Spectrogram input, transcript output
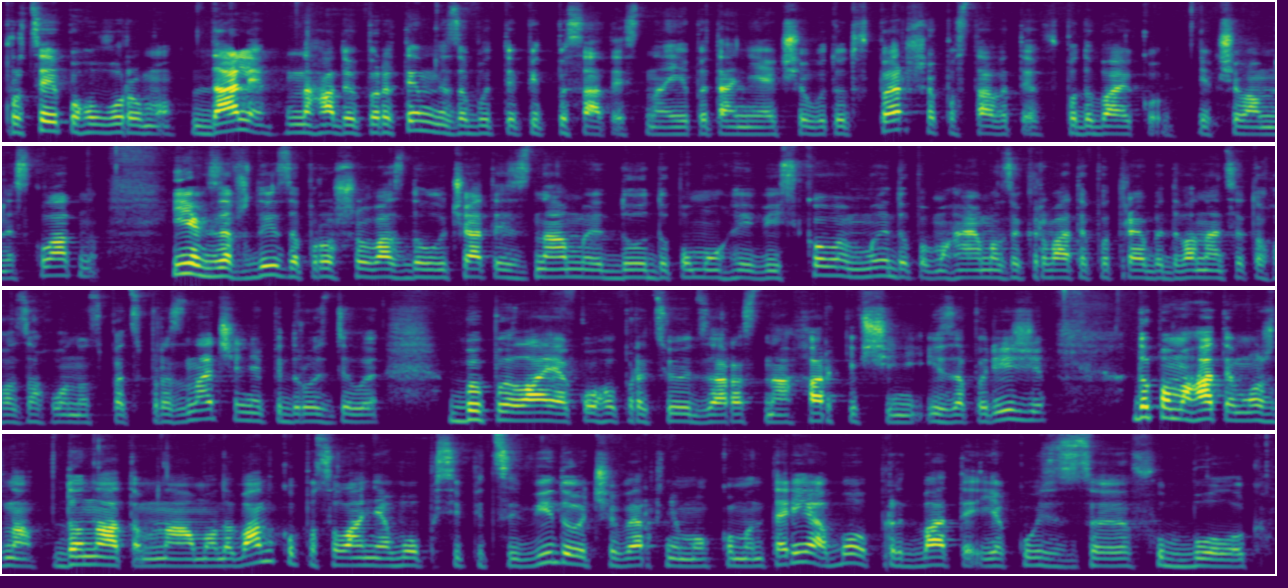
Про це і поговоримо далі. Нагадую, перед тим не забудьте підписатись на її питання, якщо ви тут вперше, поставити вподобайку, якщо вам не складно. І як завжди, запрошую вас долучатись з нами до допомоги військовим. Ми допомагаємо закривати потреби 12-го загону спецпризначення, підрозділи БПЛА, якого працюють зараз на Харківщині і Запоріжжі. Допомагати можна донатом на Монобанку. Посилання в описі під цим відео чи верхньому коментарі, або придбати якусь з футболок.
